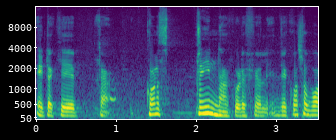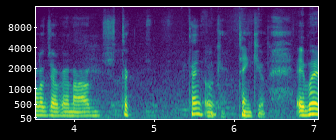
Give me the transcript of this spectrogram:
এটাকে কনস্ট্রেন না করে ফেলে যে কথা বলা যাবে না থ্যাংক ওকে থ্যাংক ইউ এবার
